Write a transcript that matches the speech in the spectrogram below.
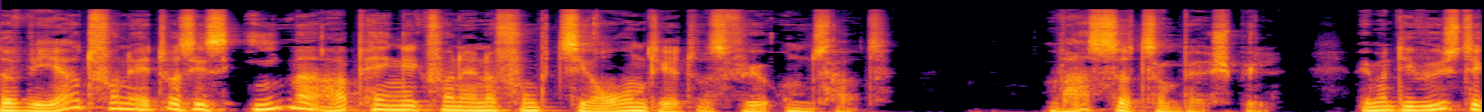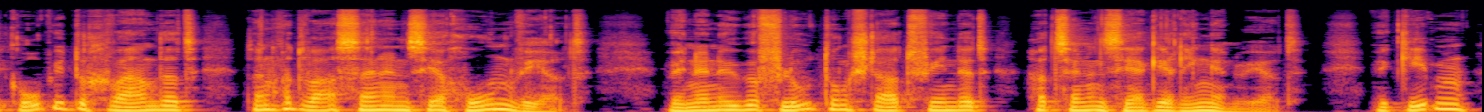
Der Wert von etwas ist immer abhängig von einer Funktion, die etwas für uns hat. Wasser zum Beispiel wenn man die Wüste Gobi durchwandert, dann hat Wasser einen sehr hohen Wert. Wenn eine Überflutung stattfindet, hat es einen sehr geringen Wert. Wir geben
